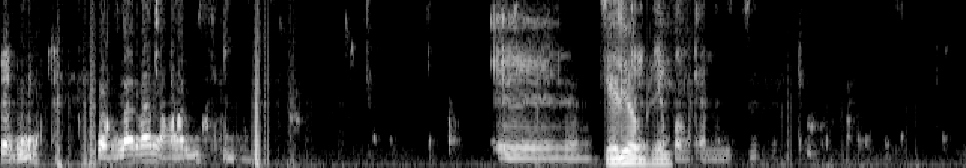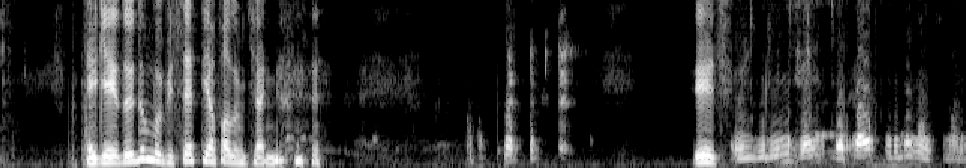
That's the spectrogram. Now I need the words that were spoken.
Benim Bunlar var ya harbi sıkıntı. Ee, Geliyorum reis. yapalım kendimizi. Ege'yi duydun mu? Bir set yapalım kendi. Hiç. Önceliğimiz vaka korumak olsun hani.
